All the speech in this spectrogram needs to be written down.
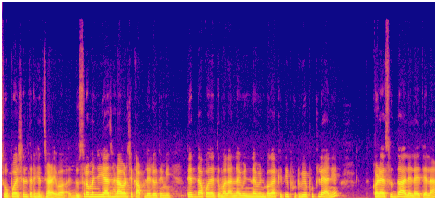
सोपं असेल तर हेच झाड आहे. दुसरं म्हणजे या झाडावरचे कापलेले होते मी. तेच दाखवत आहे तुम्हाला. नवीन नवीन बघा किती फुटवे फुटले आणि कड्यासुद्धा आलेल्या आहे त्याला.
